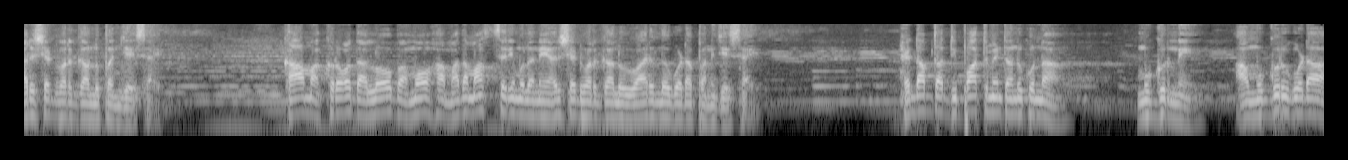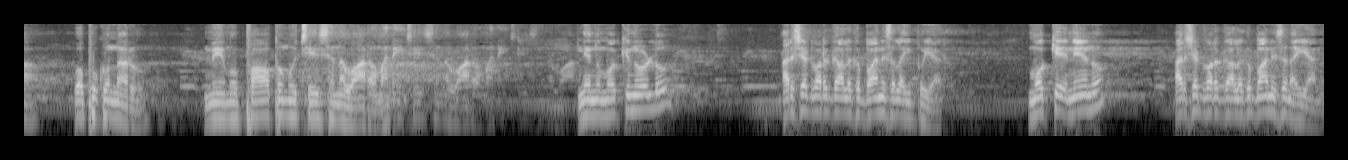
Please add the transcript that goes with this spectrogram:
అరిషడ్ వర్గాలు పనిచేశాయి. కామ క్రోధ లోభ మోహ మదమాశ్చర్యములనే అరిషడ్ వర్గాలు వారిలో కూడా పనిచేశాయి. హెడ్ ఆఫ్ ద డిపార్ట్మెంట్ అనుకున్న ముగ్గురిని ఆ ముగ్గురు కూడా ఒప్పుకున్నారు. మేము పాపము చేసిన వారమని. చేసిన వారమని. నేను మొక్కినోళ్ళు అరిషడ్ వర్గాలకు బానిసలు అయిపోయారు మొక్కే నేను అరిషడ్ వర్గాలకు బానిసను అయ్యాను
